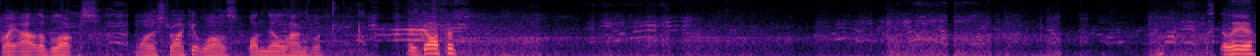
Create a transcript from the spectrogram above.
Right out of the blocks. What a strike it was. 1 0 Handsworth. There's Garforth. Still here.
